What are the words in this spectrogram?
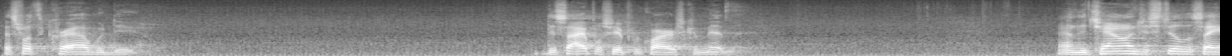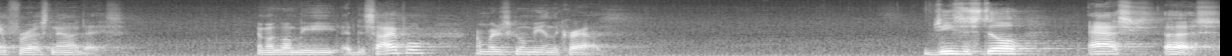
That's what the crowd would do. Discipleship requires commitment. And the challenge is still the same for us nowadays. Am I going to be a disciple or am I just going to be in the crowd? Jesus still asks us,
